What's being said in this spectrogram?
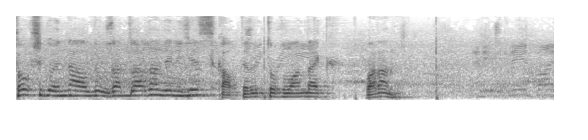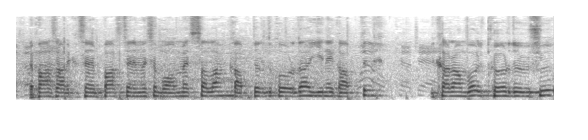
Çok şık önüne aldı. Uzaklardan deneyeceğiz. Kaptırdık topu Van Dijk. Varan. Defans arkasına bir pas denemesi Muhammed Salah. Kaptırdık orada. Yine kaptık. Bir karambol kör dövüşü.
